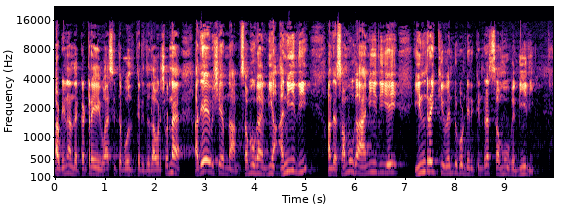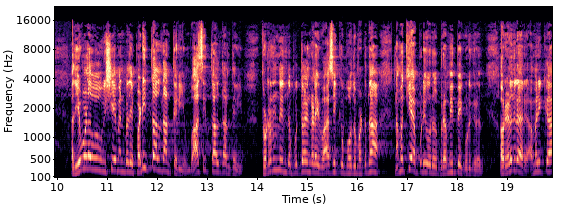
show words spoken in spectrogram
அப்படின்னு அந்த கட்டுரையை வாசித்த போது தெரிந்தது. அவர் சொன்ன அதே விஷயம்தான். சமூக நீ- அநீதி அந்த சமூக அநீதியை இன்றைக்கு வென்று கொண்டிருக்கின்ற சமூக நீதி. அது எவ்வளவு விஷயம் என்பதை படித்தால் தான் தெரியும் வாசித்தால் தான் தெரியும். தொடர்ந்து இந்த புத்தகங்களை வாசிக்கும் போது மட்டும்தான் நமக்கே அப்படி ஒரு பிரமிப்பை கொடுக்கிறது. அவர் எழுதுறாரு அமெரிக்கா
